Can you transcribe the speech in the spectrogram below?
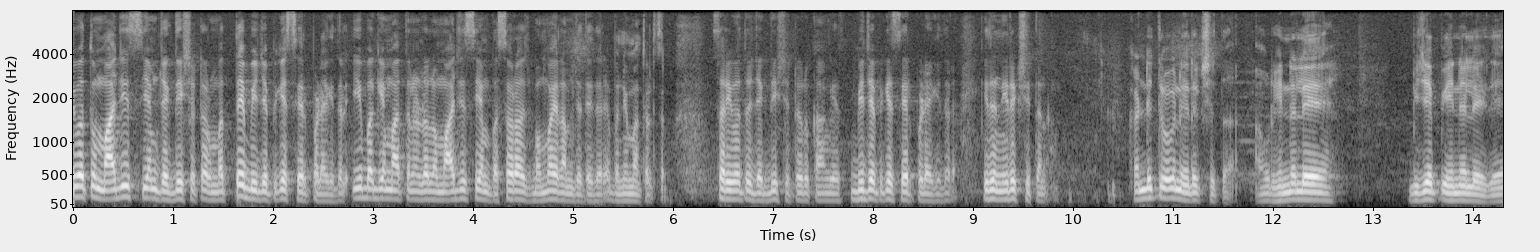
ಇವತ್ತು ಮಾಜಿ ಸಿ ಎಂ ಜಗದೀಶ್ ಶೆಟ್ಟರ್ ಮತ್ತೆ ಬಿ ಜೆ ಪಿಗೆ ಸೇರ್ಪಡೆಯಾಗಿದ್ದಾರೆ. ಈ ಬಗ್ಗೆ ಮಾತನಾಡಲು ಮಾಜಿ ಸಿ ಎಂ ಬಸವರಾಜ ಬೊಮ್ಮಾಯಿ ನಮ್ಮ ಜೊತೆ ಇದ್ದಾರೆ. ಬನ್ನಿ ಮಾತಾಡ್ಸೋಣ. ಸರ್, ಇವತ್ತು ಜಗದೀಶ್ ಶೆಟ್ಟರು ಕಾಂಗ್ರೆಸ್ ಬಿ ಜೆ ಪಿಗೆ ಸೇರ್ಪಡೆಯಾಗಿದ್ದಾರೆ. ಇದು ನಿರೀಕ್ಷಿತನ ಖಂಡಿತವಾಗಿ ನಿರೀಕ್ಷಿತ. ಅವ್ರ ಹಿನ್ನೆಲೆ ಬಿ ಜೆ ಪಿ ಹಿನ್ನೆಲೆ ಇದೆ.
